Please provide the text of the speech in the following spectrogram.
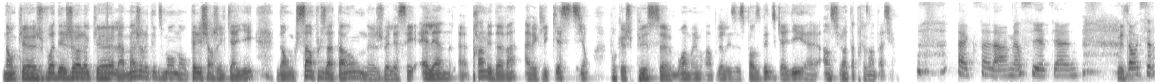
Donc, je vois déjà là, que la majorité du monde ont téléchargé le cahier. Donc, sans plus attendre, je vais laisser Hélène prendre les devants avec les questions pour que je puisse moi-même remplir les espaces vides du cahier en suivant ta présentation. Excellent. Merci, Étienne. Donc, si vous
